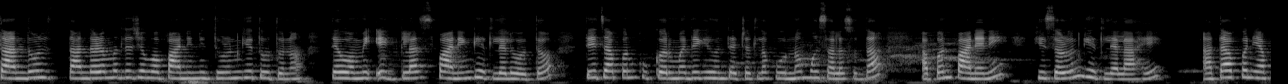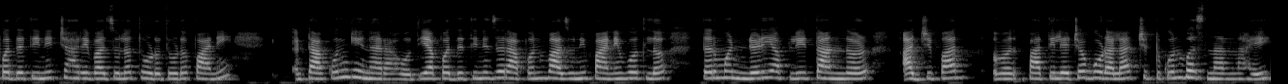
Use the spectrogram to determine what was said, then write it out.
तांदूळ तांदळामधलं जेव्हा पाणी निथळून घेत होतो ना तेव्हा मी एक ग्लास पाणी घेतलेलं होतं. तेच आपण कुकरमध्ये घेऊन त्याच्यातला पूर्ण मसालासुद्धा आपण पाण्याने हिसळून घेतलेला आहे. आता आपण या पद्धतीने चारी बाजूला थोडं थोडं पाणी टाकून घेणार आहोत. या पद्धतीने जर आपण बाजूनी पाणी ओतलं तर मंडळी आपली तांदळ अजिबात पातेल्याच्या बुडाला चिटकून बसणार नाही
